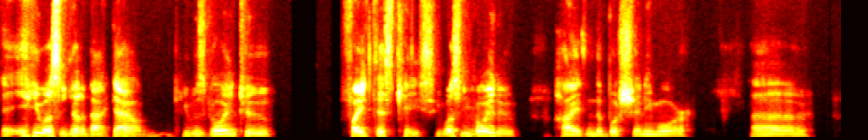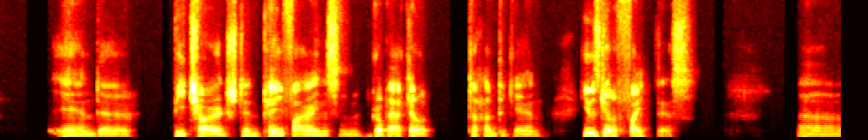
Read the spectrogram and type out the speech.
he wasn't going to back down. He was going to fight this case. He wasn't going to hide in the bush anymore uh, and uh, be charged and pay fines and go back out to hunt again. He was going to fight this. Uh,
